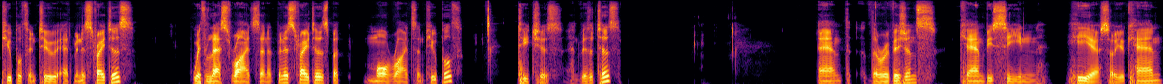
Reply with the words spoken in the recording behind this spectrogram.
pupils into administrators with less rights than administrators, but more rights than pupils, teachers and visitors. And the revisions can be seen here, so you can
